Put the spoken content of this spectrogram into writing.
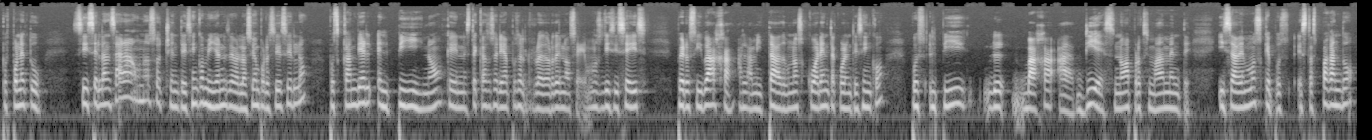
pues pone tú, si se lanzara unos 85 millones de evaluación, por así decirlo, pues cambia el, el PI, ¿no? Que en este caso sería pues alrededor de, no sé, unos 16, pero si baja a la mitad, unos 40, 45, pues el PI baja a 10, ¿no? Aproximadamente. Y sabemos que pues estás pagando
